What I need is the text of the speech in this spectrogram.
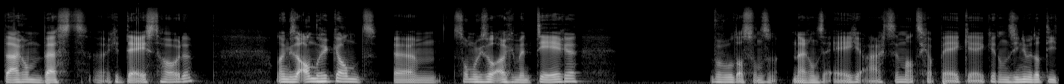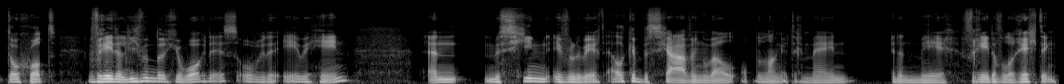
daarom best uh, gedijst houden. Langs de andere kant, um, sommigen zullen argumenteren, bijvoorbeeld als we ons naar onze eigen aardse maatschappij kijken, dan zien we dat die toch wat vredelievender geworden is over de eeuwen heen. En misschien evolueert elke beschaving wel op de lange termijn in een meer vredevolle richting.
